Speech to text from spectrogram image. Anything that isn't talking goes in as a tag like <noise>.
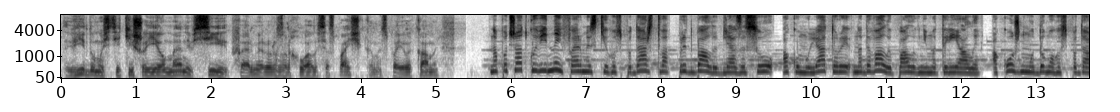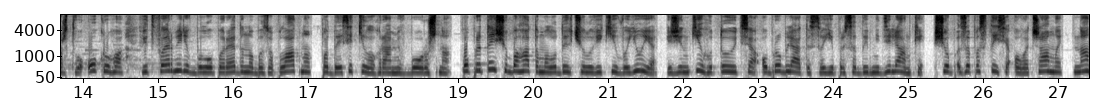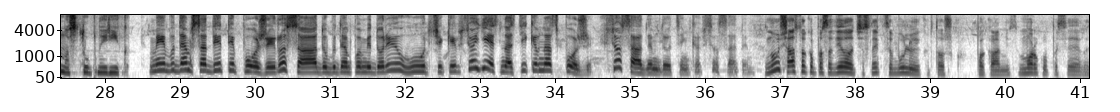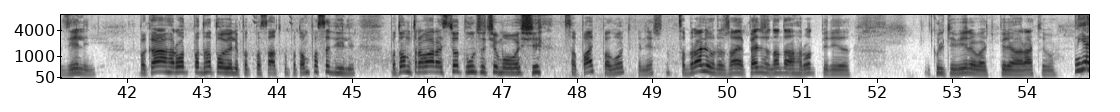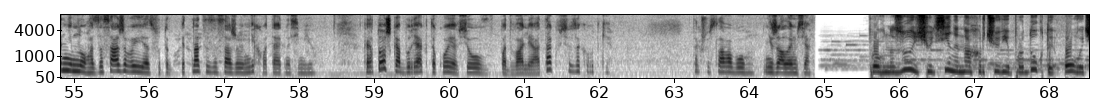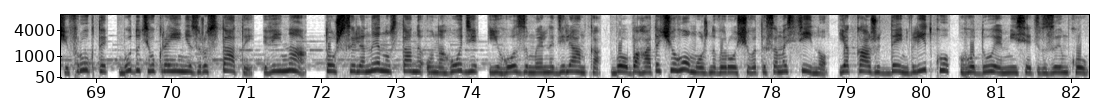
Відомості, ті, що є у мене, всі фермери розрахувалися з пайщиками, з пайовиками. На початку війни фермерські господарства придбали для ЗСУ акумулятори, надавали паливні матеріали. А кожному домогосподарству округа від фермерів було передано безоплатно по 10 кілограмів борошна. Попри те, що багато молодих чоловіків воює, жінки готуються обробляти свої присадибні ділянки, щоб запастися овочами на наступний рік. Ми будемо садити позже, розсаду, будемо помідори, огурчики. Все є в нас, тільки в нас позже. Все садимо, доценька, все садимо. Ну, сейчас только посадила чеснок, цибулю и картошку. Пока морку посеяла, зелень. Пока огород подготовили под посадку, потом посадили. Потом трава растет лучше, чем овощи. <laughs> Сапать, полоть, конечно. Собрали урожай, опять же надо огород перекультивировать, переорать его. Ну, Я немного засаживаю, я суток 15 засаживаю, мне хватает на семью. Картошка, буряк, такое все в подвале, а так все закрутки. Так что, слава богу, не жалуемся. Прогнозують, що ціни на харчові продукти, овочі, фрукти будуть в Україні зростати. Війна. Тож селянину стане у нагоді його земельна ділянка, бо багато чого можна вирощувати самостійно. Як кажуть, день влітку годує місяць взимку.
